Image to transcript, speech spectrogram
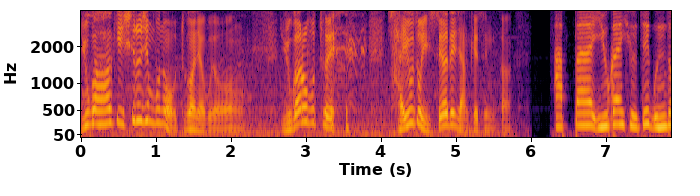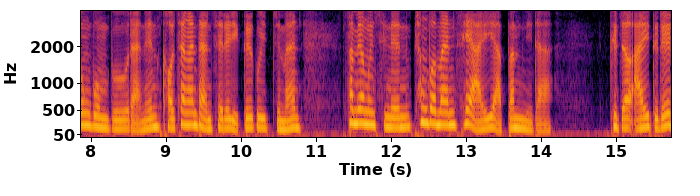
육아하기 싫으신 분은 어떡하냐고요. 육아로부터의 자유도 있어야 되지 않겠습니까? 아빠 육아휴직 운동본부라는 거창한 단체를 이끌고 있지만 서명훈 씨는 평범한 새 아이의 아빠입니다. 그저 아이들을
